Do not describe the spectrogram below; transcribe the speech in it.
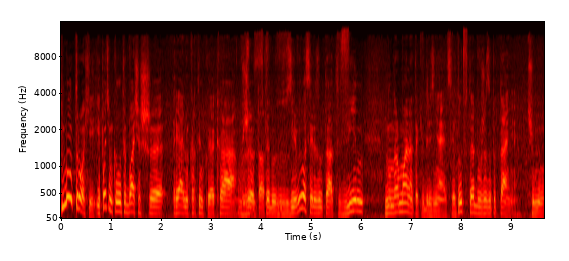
Ну, трохи. І потім, коли ти бачиш е, реальну картинку, яка вже Результат. в тебе з'явилася, результат, він ну нормально так відрізняється. І тут в тебе вже запитання. Чому?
